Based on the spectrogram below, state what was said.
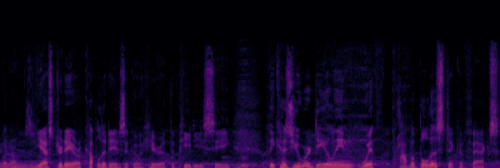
what was yesterday or a couple of days ago here at the PDC, because you were dealing with probabilistic effects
